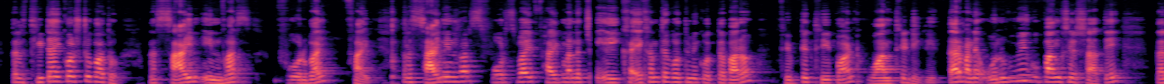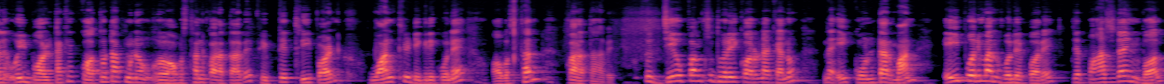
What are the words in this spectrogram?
তাহলে থিটা ইকোয়ালস টু কত? না sine inverse four by five তাহলে sine inverse four by five মানে এই এখান থেকেও তুমি করতে পারো fifty three point one three degree তার মানে অনুভূমিক উপাংশের সাথে তাহলে ওই বলটাকে কতটা কোণে অবস্থান করাতে হবে? Fifty three point one three degree কোণে অবস্থান করাতে হবে। তো যে উপাংশ ধরেই করো না কেন, না এই কোণটার মান এই পরিমাণ হলে পরে যে পাঁচ ডাইন বল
